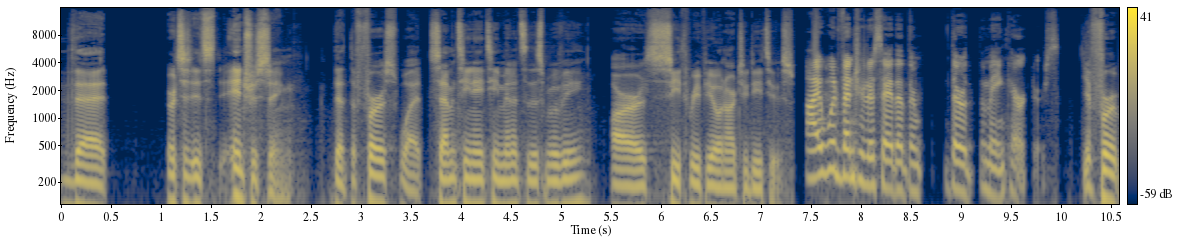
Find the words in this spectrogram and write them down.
that or it's it's interesting that the first what 17 18 minutes of this movie are C3PO and R2D2s I would venture to say that they're they're the main characters. yeah, for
